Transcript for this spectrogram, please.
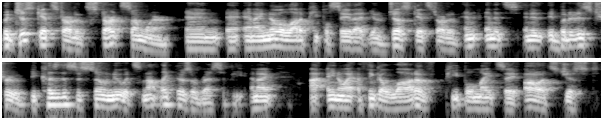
but just get started. Start somewhere. And and i know a lot of people say that you know just get started. And and it's and it, but it is true. Because this is so new it's not like there's a recipe. And i I, you know, I, I think a lot of people might say, "Oh, it's just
